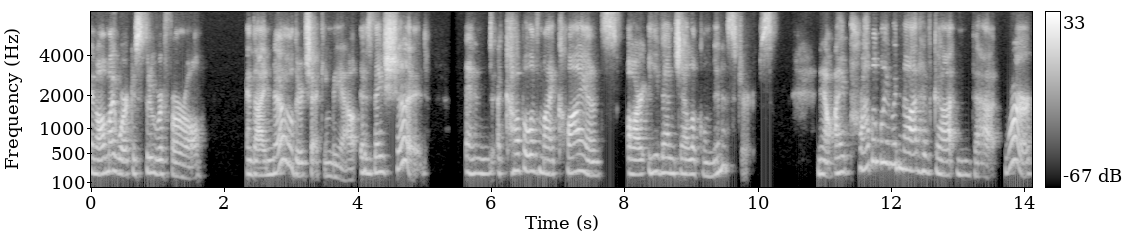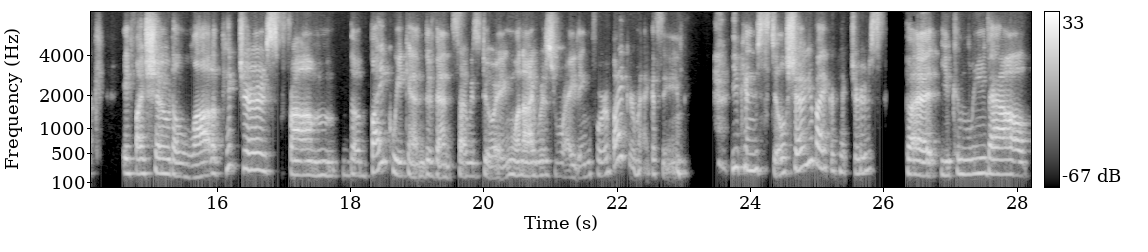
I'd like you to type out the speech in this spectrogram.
and all my work is through referral. And I know they're checking me out as they should. And a couple of my clients are evangelical ministers. Now, I probably would not have gotten that work if I showed a lot of pictures from the bike weekend events I was doing when I was writing for a biker magazine. You can still show your biker pictures, but you can leave out,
